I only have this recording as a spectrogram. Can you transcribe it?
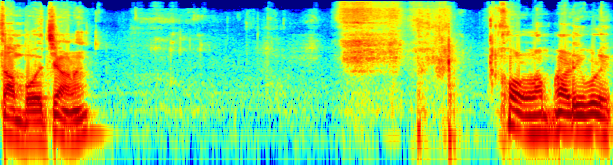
സംഭവിച്ചാണ് കൊള്ളം. അടിപൊളി.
